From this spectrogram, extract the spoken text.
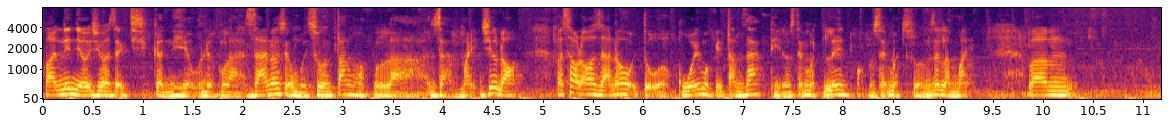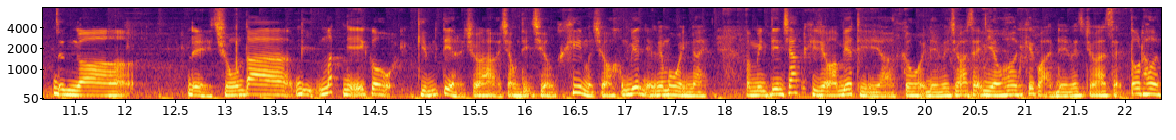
Và nên nhớ chúng ta sẽ chỉ cần hiểu được là giá nó sẽ có một xu hướng tăng hoặc là giảm mạnh trước đó. Và sau đó giá nó hội tụ ở cuối một cái tam giác thì nó sẽ bật lên hoặc nó sẽ bật xuống rất là mạnh. Và đừng uh, để chúng ta bị mất những cơ hội kiếm tiền của chúng ta ở trong thị trường khi mà chúng ta không biết những cái mô hình này. Và mình tin chắc khi chúng ta biết thì uh, cơ hội đến với chúng ta sẽ nhiều hơn kết quả đến với chúng ta sẽ tốt hơn.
